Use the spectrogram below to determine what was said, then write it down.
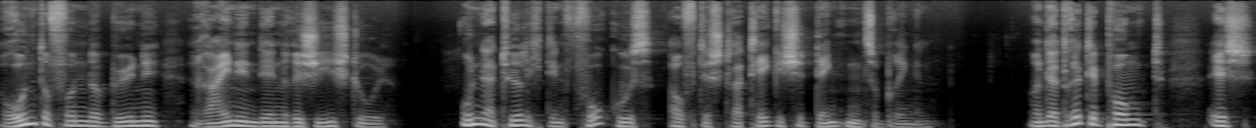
Runter von der Bühne, rein in den Regiestuhl. Und natürlich den Fokus auf das strategische Denken zu bringen. Und der dritte Punkt ist,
